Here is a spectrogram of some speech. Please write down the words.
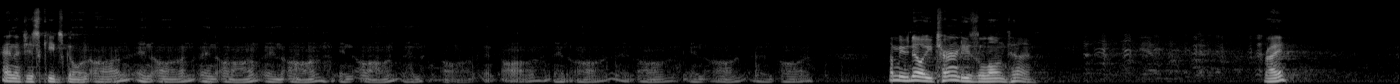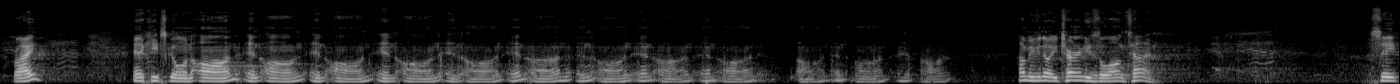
And it just keeps going on and on and on and on and on and on and on and on and on and on and on. Many of you know eternity is a long time? Right? Right? And it keeps going on and on and on and on and on and on and on and on and on and on and on and on. How many of you know eternity is a long time? See,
